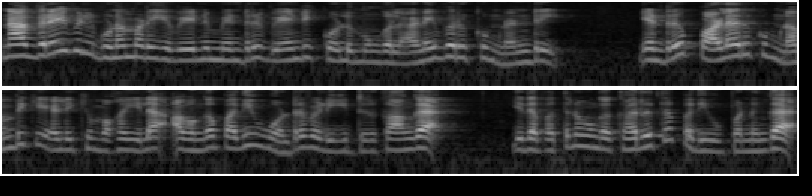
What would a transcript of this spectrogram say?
நான் விரைவில் குணமடைய வேண்டும் என்று வேண்டிக் கொள்ளும் உங்கள் அனைவருக்கும் நன்றி என்று பலருக்கும் நம்பிக்கை அளிக்கும் வகையில் அவங்க பதிவு ஒன்றை வெளியிட்டிருக்காங்க. இதை பற்றின உங்கள் கருத்தை பதிவு பண்ணுங்கள்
